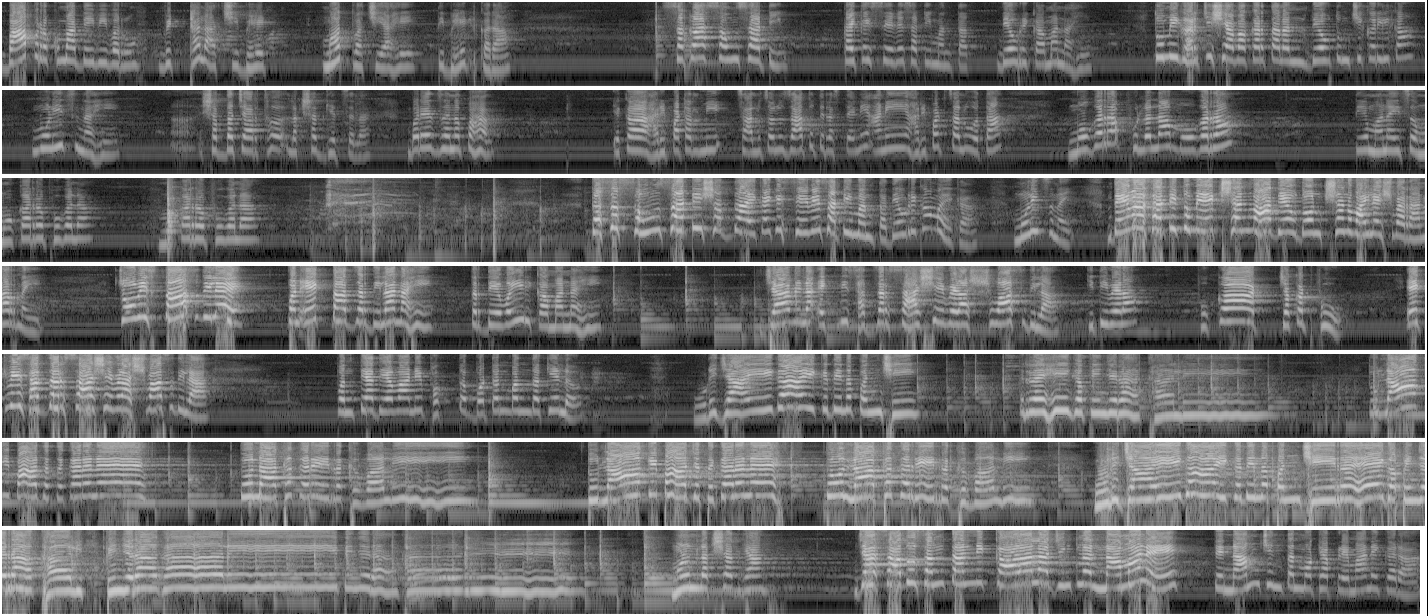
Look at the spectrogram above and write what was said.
बाप रखुमा देवीवरून विठ्ठलाची भेट महत्वाची आहे ती भेट करा. सगळा संसाठी काही काही सेवेसाठी म्हणतात देव रिकामा नाही. तुम्ही घरची सेवा करताना देव तुमची करील का? मुळीच नाही. शब्दाचा अर्थ लक्षात घेत चला. बरेच जण पहा एका हरिपाठाला मी चालू चालू जात होते रस्त्याने आणि हरिपाठ चालू होता. मोगरा फुलला मोगरा. ते म्हणायचं मोकार फुगला मोकार फुगला. तसं संसाठी शब्द आहे काय की सेवेसाठी म्हणतात देव रिकाम आहे का? मुळीच नाही. देवासाठी तुम्ही एक क्षण महादेव दोन क्षण वाहिल्याशिवाय राहणार नाही. चोवीस तास दिले पण एक तास जर दिला नाही तर देवही रिकामा नाही. ज्या वेळेला एकवीस हजार सहाशे वेळा श्वास दिला किती वेळा? फुकट चकट फू. एकवीस हजार सहाशे वेळा श्वास दिला पण त्या देवाने फक्त बटन बंद केलं. उड जाएगा एक दिन पंछी रहेगा पिंजरा खाली. तू लाख हिफाजत करले तू लाख करे रखवाली. तू लाख हिफाजत करले तो लाख करे रखवाली। उड़ जाएगा एक दिन पंछी रहेगा पिंजरा खाली पिंजरा खाली पिंजरा खाली। म्हणून लक्षात घ्या ज्या साधू संतांनी काळाला जिंकलं नामाने ते नामचिंतन मोठ्या प्रेमाने करा.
